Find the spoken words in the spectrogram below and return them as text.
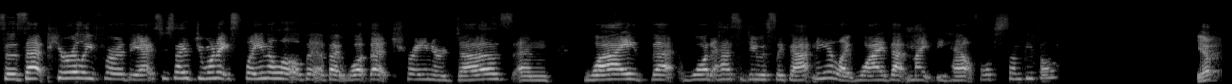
So is that purely for the exercise? Do you want to explain a little bit about what that trainer does and why that what it has to do with sleep apnea, like why that might be helpful to some people? yep.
